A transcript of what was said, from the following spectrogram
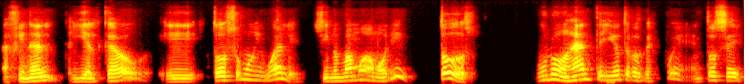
Al final y al cabo, eh, todos somos iguales, si nos vamos a morir todos, unos antes y otros después. Entonces,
